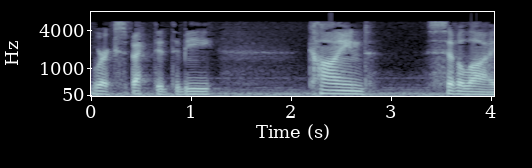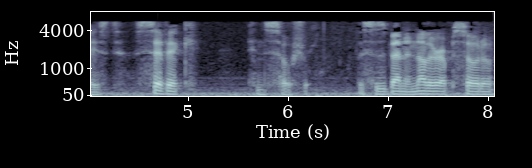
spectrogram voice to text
we're expected to be kind, civilized, civic, and social. This has been another episode of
